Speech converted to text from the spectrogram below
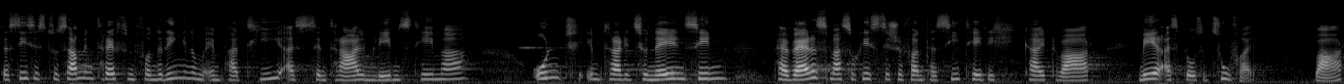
dass dieses Zusammentreffen von Ringen um Empathie als zentralem Lebensthema und im traditionellen Sinn pervers masochistische Fantasietätigkeit war, mehr als bloßer Zufall war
